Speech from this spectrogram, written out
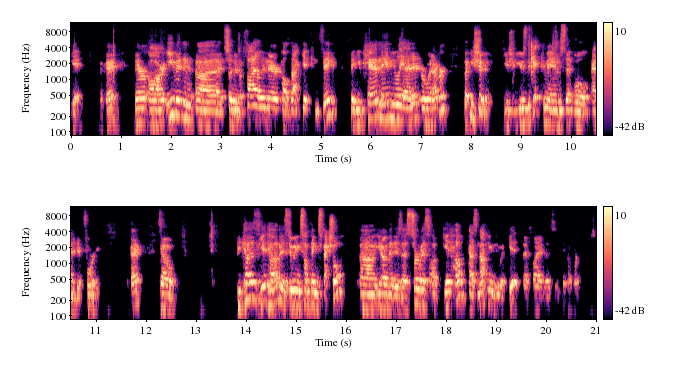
.git, okay? There are even, uh, so there's a file in there called .git config that you can manually edit or whatever, but you shouldn't. You should use the Git commands that will edit it for you, okay? So because GitHub is doing something special, uh, you know, that is a service of GitHub, has nothing to do with Git, that's why it lives in GitHub workflows.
